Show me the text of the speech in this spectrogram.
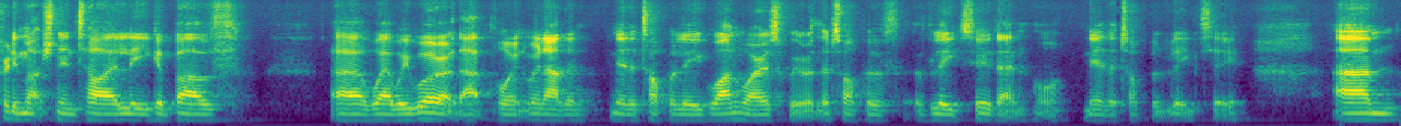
pretty much an entire league above uh, where we were at that point. We're now the, near the top of League One, whereas we were at the top of, of League Two then, or near the top of League Two. Um,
